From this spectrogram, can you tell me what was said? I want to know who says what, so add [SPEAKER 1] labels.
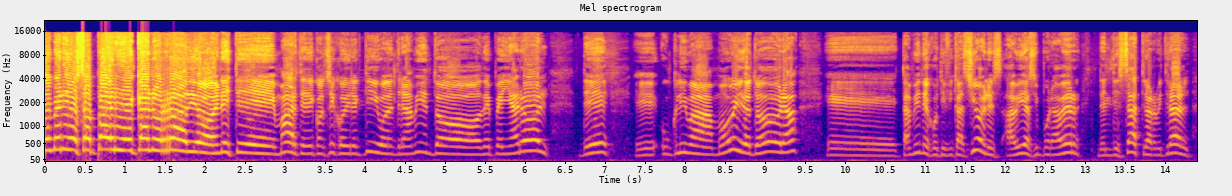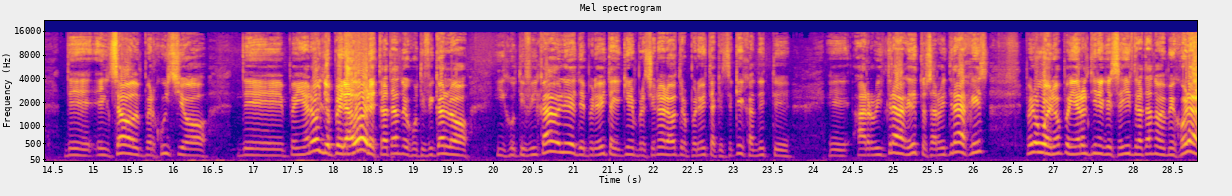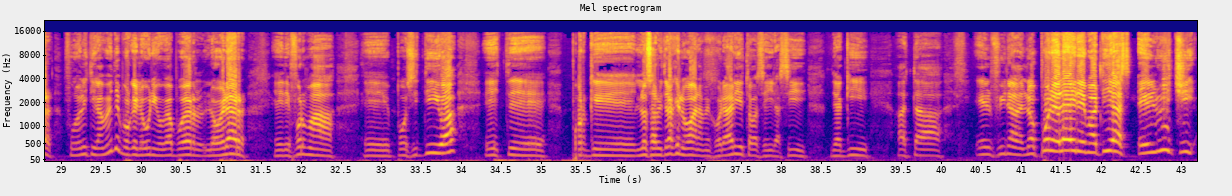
[SPEAKER 1] bienvenidos a Padre Decano Radio en este martes de Consejo Directivo de Entrenamiento de Peñarol, de eh, un clima movido toda hora, eh, también de justificaciones, había sin por haber, del desastre arbitral del sábado en perjuicio de Peñarol, de operadores tratando de justificar lo injustificable, de periodistas que quieren presionar a otros periodistas que se quejan de este eh, arbitraje, de estos arbitrajes. Pero bueno, Peñarol tiene que seguir tratando de mejorar futbolísticamente porque es lo único que va a poder lograr eh, de forma eh, positiva. Este, porque los arbitrajes no van a mejorar y esto va a seguir así de aquí hasta el final. Nos pone al aire Matías El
